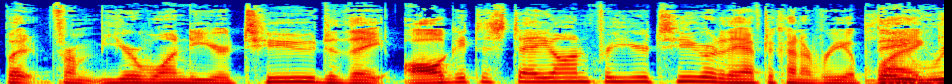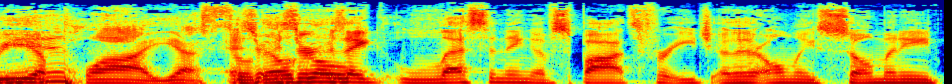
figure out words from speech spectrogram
But from year one to year two, do they all get to stay on for year two or do they have to kind of reapply They again? reapply, yes. So is there, there go. is a lessening of spots for each? Are there only so many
